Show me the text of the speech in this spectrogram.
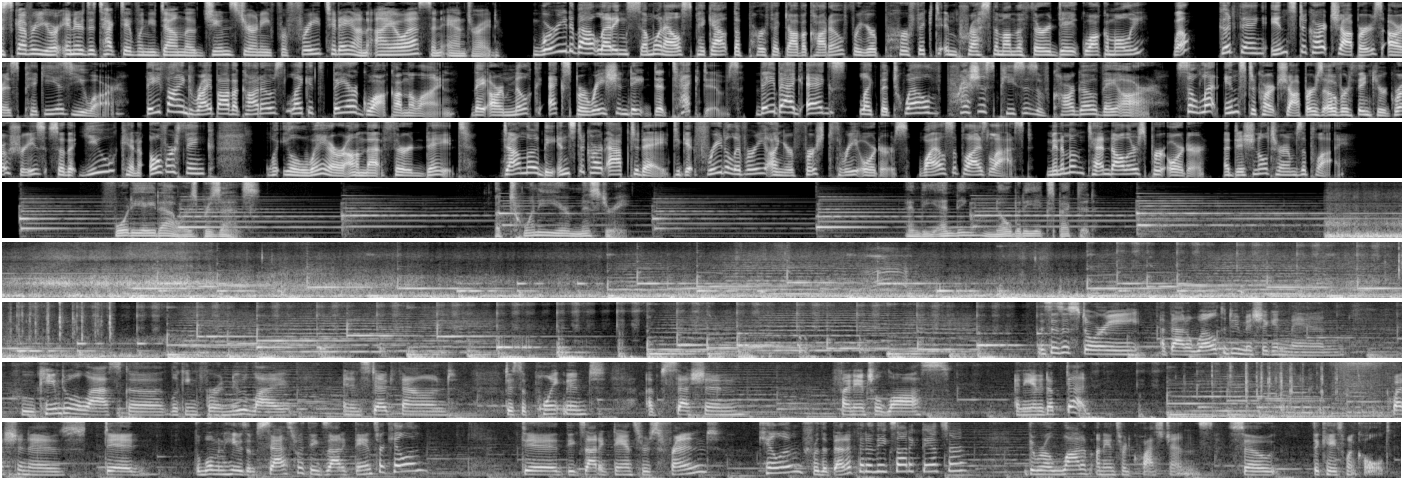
Discover your inner detective when you download June's Journey for free today on iOS and Android. Worried about letting someone else pick out the perfect avocado for your perfect Impress Them on the Third Date guacamole? Well, good thing Instacart shoppers are as picky as you are. They find ripe avocados like it's their guac on the line. They are milk expiration date detectives. They bag eggs like the 12 precious pieces of cargo they are. So let Instacart shoppers overthink your groceries so that you can overthink what you'll wear on that third date. Download the Instacart app today to get free delivery on your first three orders while supplies last. Minimum $10 per order. Additional terms apply. 48 Hours presents a 20 year mystery and the ending nobody expected. This is a story about a well to do Michigan man who came to Alaska looking for a new life and instead found disappointment, obsession, financial loss, and he ended up dead. The question is did the woman he was obsessed with, the exotic dancer, kill him? Did the exotic dancer's friend kill him for the benefit of the exotic dancer? There were a lot of unanswered questions, so the case went cold.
